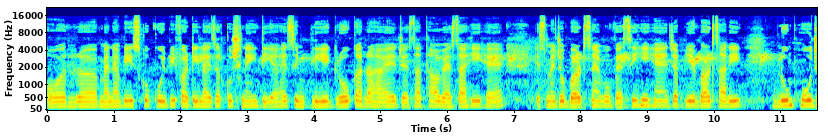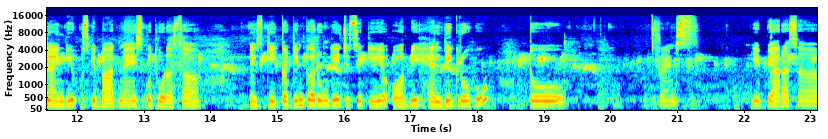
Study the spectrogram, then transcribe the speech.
और मैंने अभी इसको कोई भी फर्टिलाइज़र कुछ नहीं दिया है सिंपली ये ग्रो कर रहा है, जैसा था वैसा ही है। इसमें जो बर्ड्स हैं वो वैसे ही हैं। जब ये बर्ड सारी ब्लूम हो जाएँगी, उसके बाद मैं इसको थोड़ा सा इसकी कटिंग करूँगी, जिससे कि ये और भी हेल्दी ग्रो हो। तो फ्रेंड्स ये प्यारा सा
